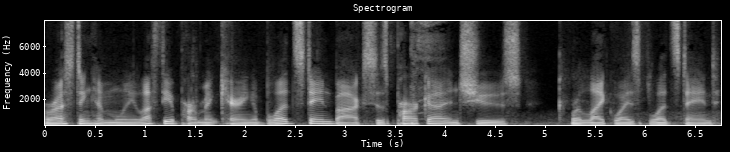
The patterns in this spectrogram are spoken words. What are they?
arresting him when he left the apartment carrying a blood-stained box. His parka and shoes were likewise bloodstained.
